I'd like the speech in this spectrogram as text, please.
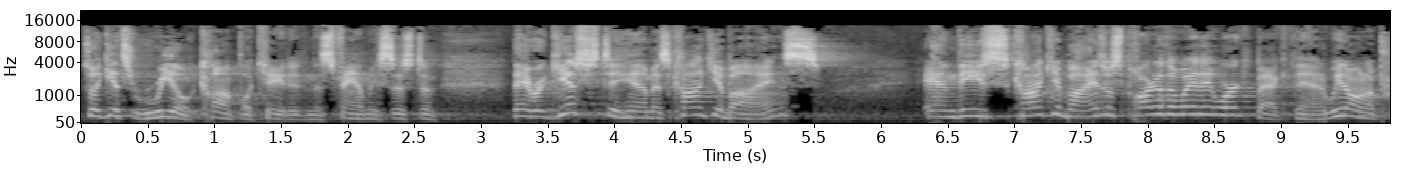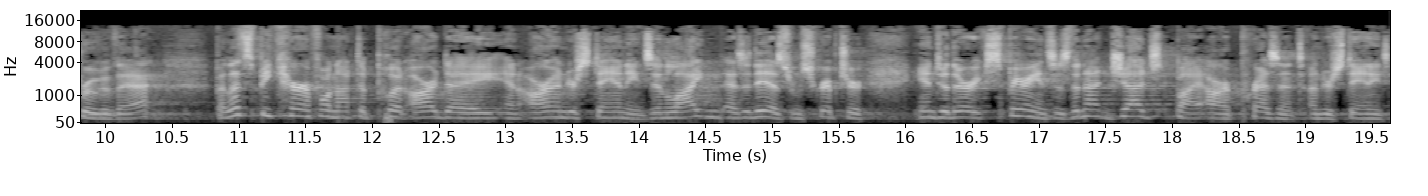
So it gets real complicated in this family system. They were gifts to him as concubines, and these concubines was part of the way they worked back then. We don't approve of that. But let's be careful not to put our day and our understandings, enlightened as it is from Scripture, into their experiences. They're not judged by our present understandings,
